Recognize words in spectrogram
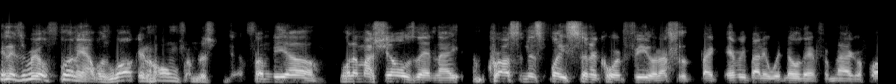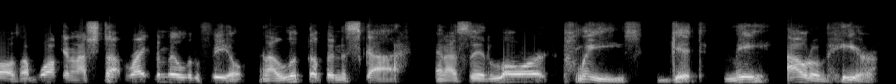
and it's real funny. I was walking home from the from the uh, one of my shows that night. I'm crossing this place, Center Court Field. I said like everybody would know that from Niagara Falls. I'm walking and I stopped right in the middle of the field, and I looked up in the sky and I said, Lord, please get me out of here.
